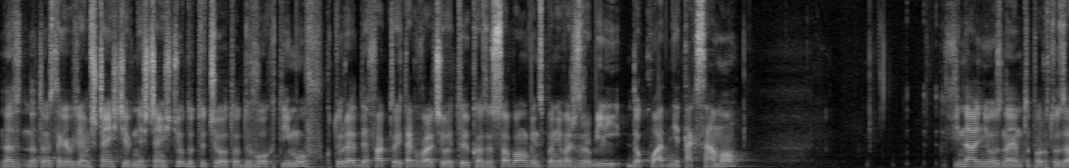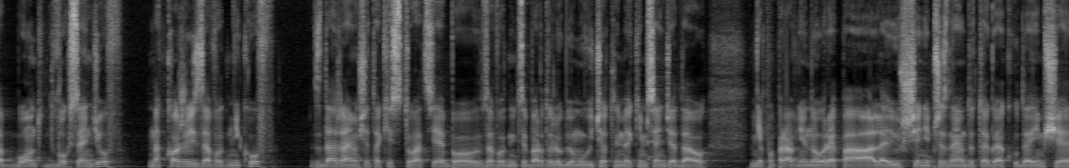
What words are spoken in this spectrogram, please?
Natomiast tak jak powiedziałem, szczęście w nieszczęściu dotyczyło to dwóch teamów, które de facto i tak walczyły tylko ze sobą, więc ponieważ zrobili dokładnie tak samo, finalnie uznałem to po prostu za błąd dwóch sędziów na korzyść zawodników. Zdarzają się takie sytuacje, bo zawodnicy bardzo lubią mówić o tym, jakim sędzia dał niepoprawnie no repa, ale już się nie przyznają do tego, jak uda im się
